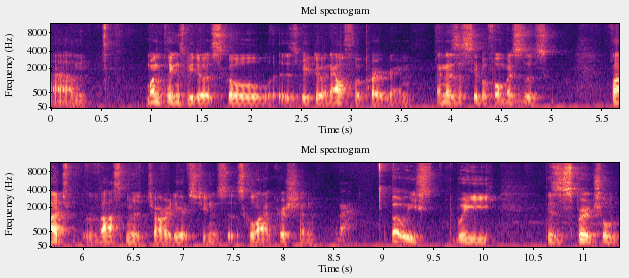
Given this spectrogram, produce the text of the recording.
Um, one of the things we do at school is we do an alpha program, and as I said before, most of the vast, vast majority of students at the school aren't Christian, Right. but we we there's a spiritual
